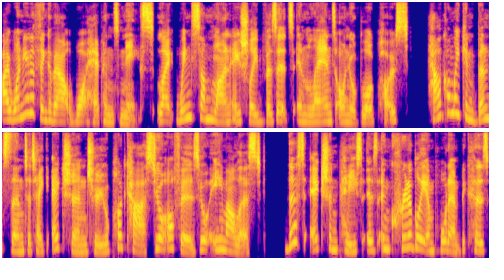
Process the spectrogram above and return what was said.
I want you to think about what happens next. Like when someone actually visits and lands on your blog post, how can we convince them to take action to your podcast, your offers, your email list? This action piece is incredibly important because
